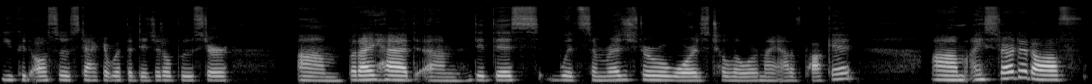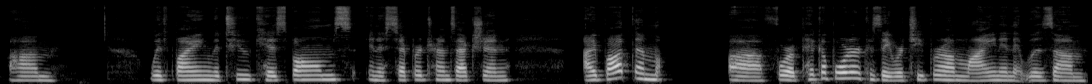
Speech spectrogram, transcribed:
You could also stack it with a digital booster. Um, but I had um, did this with some register rewards to lower my out-of-pocket. Um, I started off um, with buying the two Kiss Balms in a separate transaction. I bought them uh, for a pickup order because they were cheaper online and it was um,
